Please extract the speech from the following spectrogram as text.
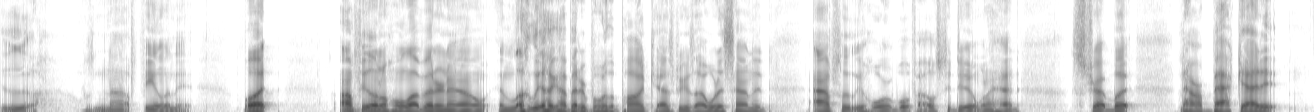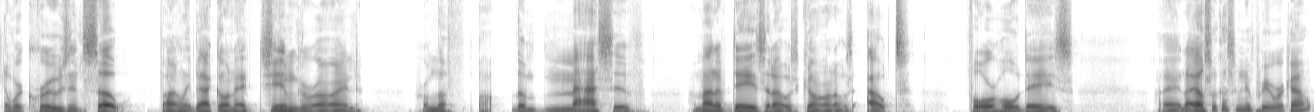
ugh, I was not feeling it. But I'm feeling a whole lot better now. And luckily, I got better before the podcast because I would have sounded absolutely horrible if I was to do it when I had strep. But now we're back at it and we're cruising. So, finally back on that gym grind from the uh, the massive amount of days that I was gone. I was out four whole days. And I also got some new pre workout.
